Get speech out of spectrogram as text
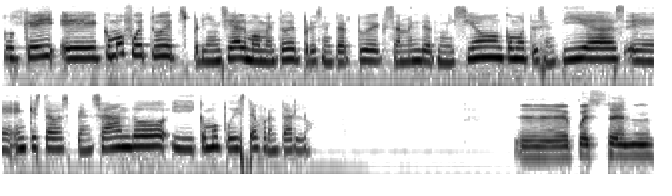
Ok, eh, ¿cómo fue tu experiencia al momento de presentar tu examen de admisión? ¿Cómo te sentías? Eh, ¿En qué estabas pensando? ¿Y cómo pudiste afrontarlo? Eh, pues en,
